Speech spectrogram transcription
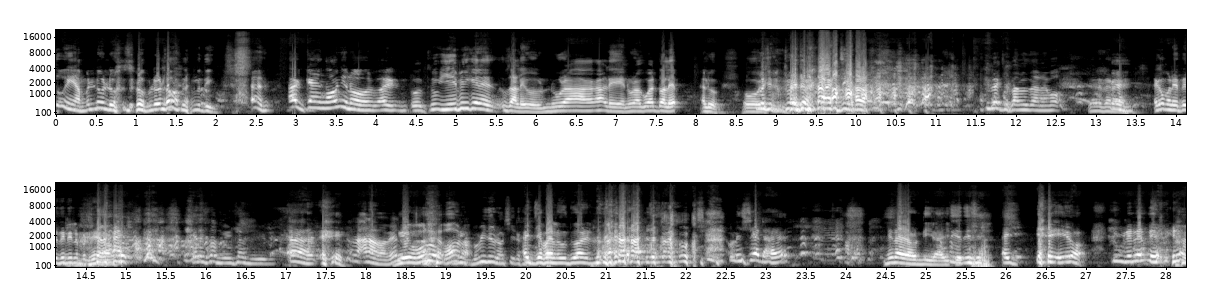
သူ့ရင်ကမလွတ်လို့ဆိုတော့ဘယ်လိုလုပ်အောင်လဲမသိဘူးအဲအကန်ကောင်းကျင်တော့ဟိုသူရေးပေးခဲ့တဲ့ဥစ္စာလေးကိုနိုရာကလည်းနိုရာကတော့လည်းအဲ့လိုဟိုတွေ့ကြကြည့်ရတာသူကဂျပန်လူသားနေပေါ့အဲ့ကောင်မလေးသေးသေးလေးလည်းမထင်အောင် ကဲလည်းစမင်းစမင်းအဲ့အဲ့ဒါပါပဲနေဟုတ်လို့ဟောမပြီးသေးတော့ရှိတယ်အဲ့ဂျပန်လူသူကဟိုလေးရှက်တာရဲ့နေတာရောနေတာကြီးအဲ့အေးတော့သူလည်းလည်းနေပြီးတော့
